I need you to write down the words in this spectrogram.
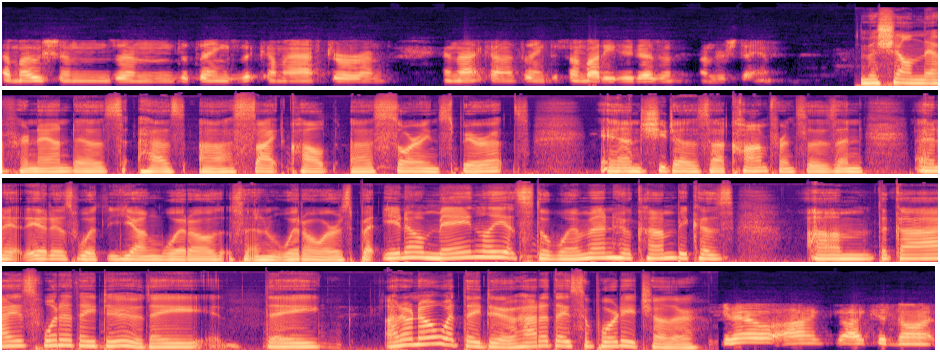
emotions and the things that come after and, and that kind of thing to somebody who doesn't understand. Michelle Neff Hernandez has a site called uh, Soaring Spirits, and she does uh, conferences, and and it, it is with young widows and widowers. But you know, mainly it's the women who come because um, the guys, what do they do? They they I don't know what they do. How do they support each other? You know, I I could not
